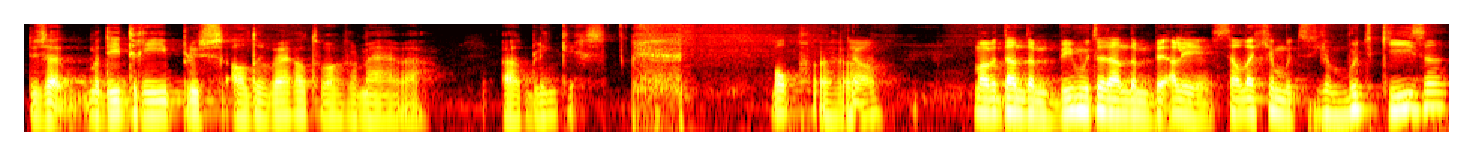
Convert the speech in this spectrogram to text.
Dus dat, maar die drie plus Alderwereld waren voor mij uh, uitblinkers. Bob. Uh, ja. Maar dan de, wie moet dan de... Allee, stel dat je moet, je moet kiezen.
